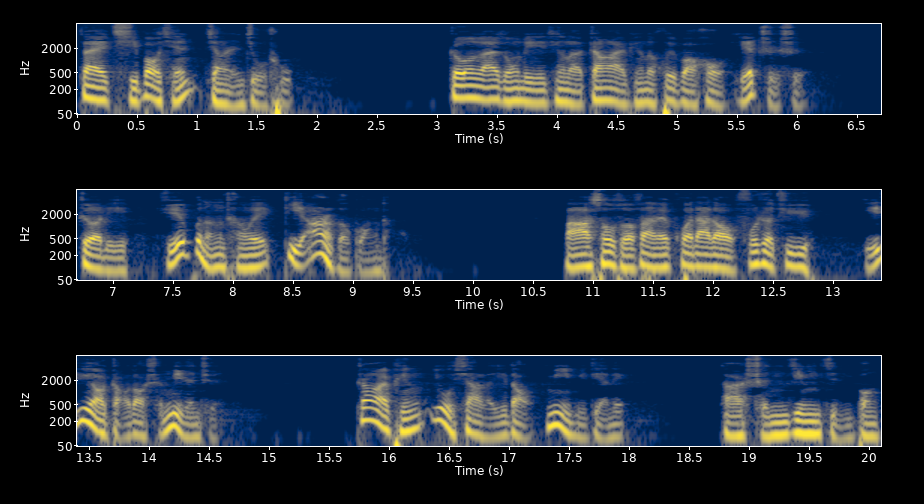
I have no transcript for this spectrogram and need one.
在起爆前将人救出。周恩来总理听了张爱萍的汇报后，也指示，这里绝不能成为第二个广岛。把搜索范围扩大到辐射区域，一定要找到神秘人群。张爱萍又下了一道秘密电令，他神经紧绷，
